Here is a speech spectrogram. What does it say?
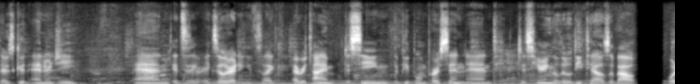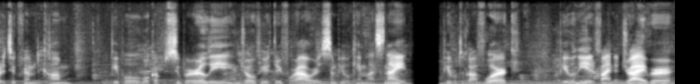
there's good energy, and it's exhilarating. It's like every time just seeing the people in person and just hearing the little details about what it took for them to come. People woke up super early and drove here three, four hours. Some people came last night. People took off work. People needed to find a driver.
